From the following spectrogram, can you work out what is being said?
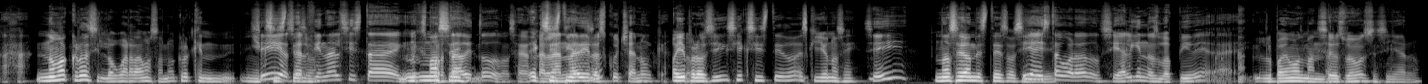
Ajá. No me acuerdo si lo guardamos o no, creo que ni Sí, existe o sea, eso. al final sí está No exportado sé. y todo. O sea, ojalá ¿Existía nadie eso? lo escucha nunca. Oye, ¿no? pero sí, sí existe eso, es que yo no sé. Sí, No sé dónde esté eso. sí, si- ahí está guardado. Si alguien nos lo pide, ay, Ah, Lo podemos mandar. se los podemos enseñar, ¿no?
